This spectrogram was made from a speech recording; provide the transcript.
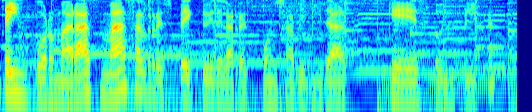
¿Te informarás más al respecto y de la responsabilidad que esto implica?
